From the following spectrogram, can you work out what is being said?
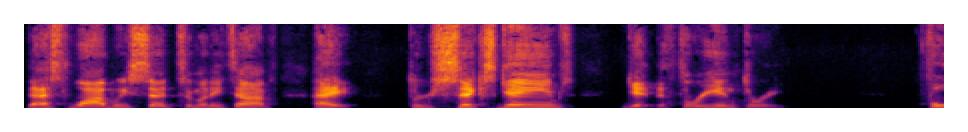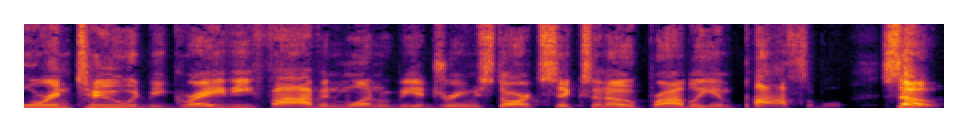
That's why we said too many times, hey, through six games, get to three and three. Four and two would be gravy. Five and one would be a dream start. Six and oh, probably impossible. So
